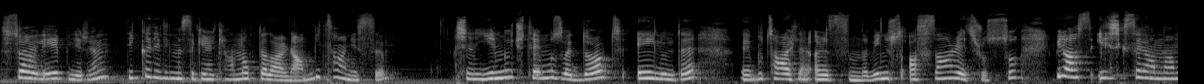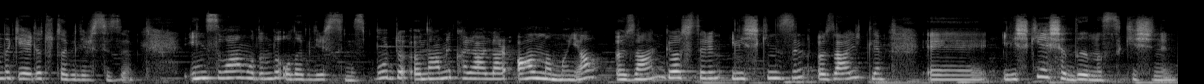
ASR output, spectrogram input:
söyleyebilirim. Dikkat edilmesi gereken noktalardan bir tanesi Şimdi 23 Temmuz ve 4 Eylül'de bu tarihler arasında Venüs Aslan Retrosu biraz ilişkisel anlamda geride tutabilir sizi. İnziva modunda olabilirsiniz. Burada önemli kararlar almamaya özen gösterin. İlişkinizin özellikle e, ilişki yaşadığınız kişinin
